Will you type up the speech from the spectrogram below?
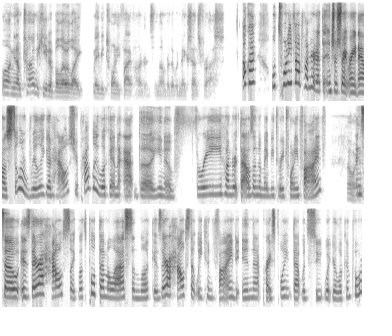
Well, I mean, I'm trying to keep it below like maybe 2,500 is the number that would make sense for us. Okay. Well, 2500 at the interest rate right now is still a really good house. You're probably looking at the, you know, 300,000 to maybe 325. Oh, and so is there a house like let's pull up the MLS and look, is there a house that we can find in that price point that would suit what you're looking for?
